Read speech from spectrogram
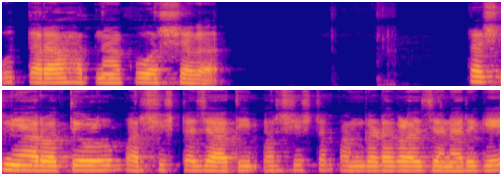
ಉತ್ತರ ಹದಿನಾಲ್ಕು ವರ್ಷ. ಪ್ರಶ್ನೆ ಅರವತ್ತೇಳು. ಪರಿಶಿಷ್ಟ ಜಾತಿ, ಪರಿಶಿಷ್ಟ ಪಂಗಡಗಳ ಜನರಿಗೆ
